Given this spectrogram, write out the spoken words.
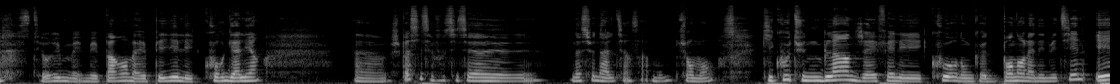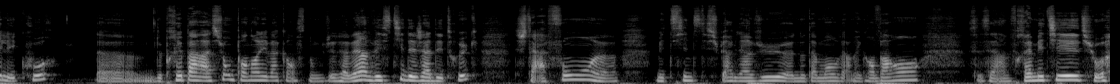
c'était horrible. Mais mes parents m'avaient payé les cours galiens. je sais pas si c'est si c'est national, tiens ça, bon, sûrement, qui coûte une blinde. J'avais fait les cours donc euh, pendant l'année de médecine et les cours euh, de préparation pendant les vacances. Donc j'avais investi déjà des trucs, j'étais à fond, euh, médecine c'était super bien vu, notamment vers mes grands-parents, c'est un vrai métier, tu vois.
